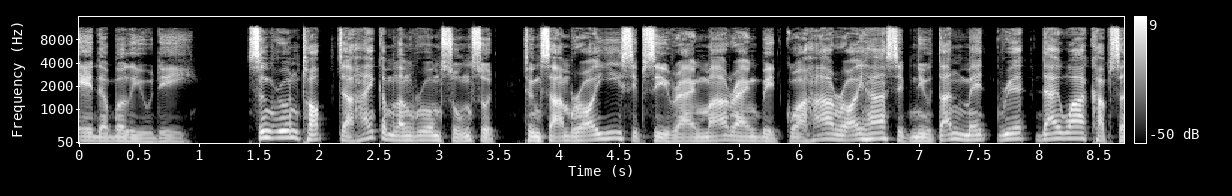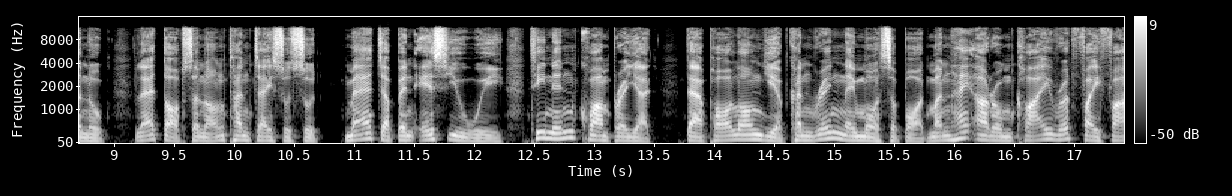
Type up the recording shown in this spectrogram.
AWD ซึ่งรุ่นท็อปจะให้กำลังรวมสูงสุด ถึง 324 แรงม้าแรงบิดกว่า 550 นิวตันเมตร เรียกได้ว่าขับสนุก และตอบสนองทันใจสุดๆ แม้จะเป็น SUV ที่เน้นความประหยัด แต่พอลองเหยียบคันเร่งในโหมดสปอร์ตมันให้อารมณ์คล้ายรถไฟฟ้า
